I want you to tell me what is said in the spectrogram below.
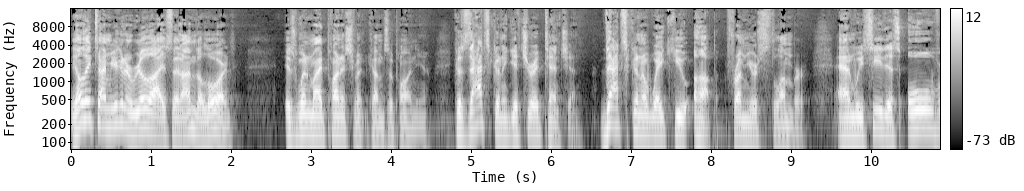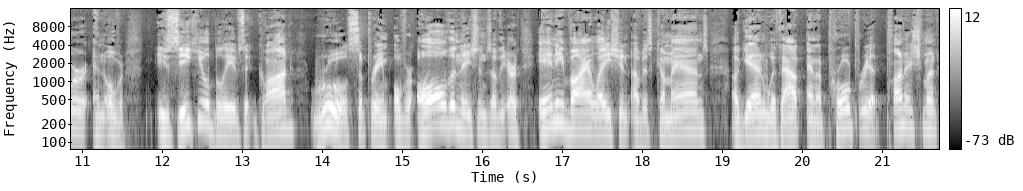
the only time you're going to realize that I'm the Lord is when my punishment comes upon you, because that's going to get your attention. That's going to wake you up from your slumber. And we see this over and over. Ezekiel believes that God rules supreme over all the nations of the earth. Any violation of his commands, again, without an appropriate punishment,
